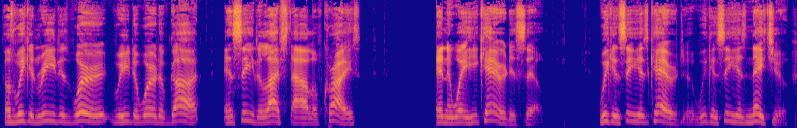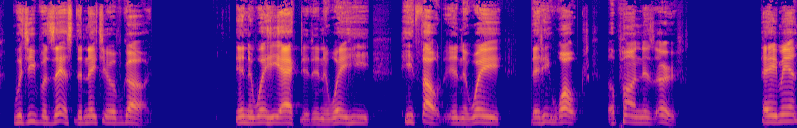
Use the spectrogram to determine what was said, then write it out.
Because we can read his word, read the word of God, and see the lifestyle of Christ and the way he carried himself. We can see his character. We can see his nature, which he possessed the nature of God. In the way he acted, in the way he he thought, in the way that he walked upon this earth. Amen.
